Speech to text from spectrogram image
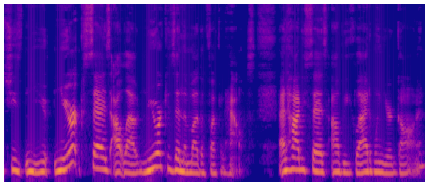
she's New, New York says out loud, New York is in the motherfucking house, and Hottie says, "I'll be glad when you're gone."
